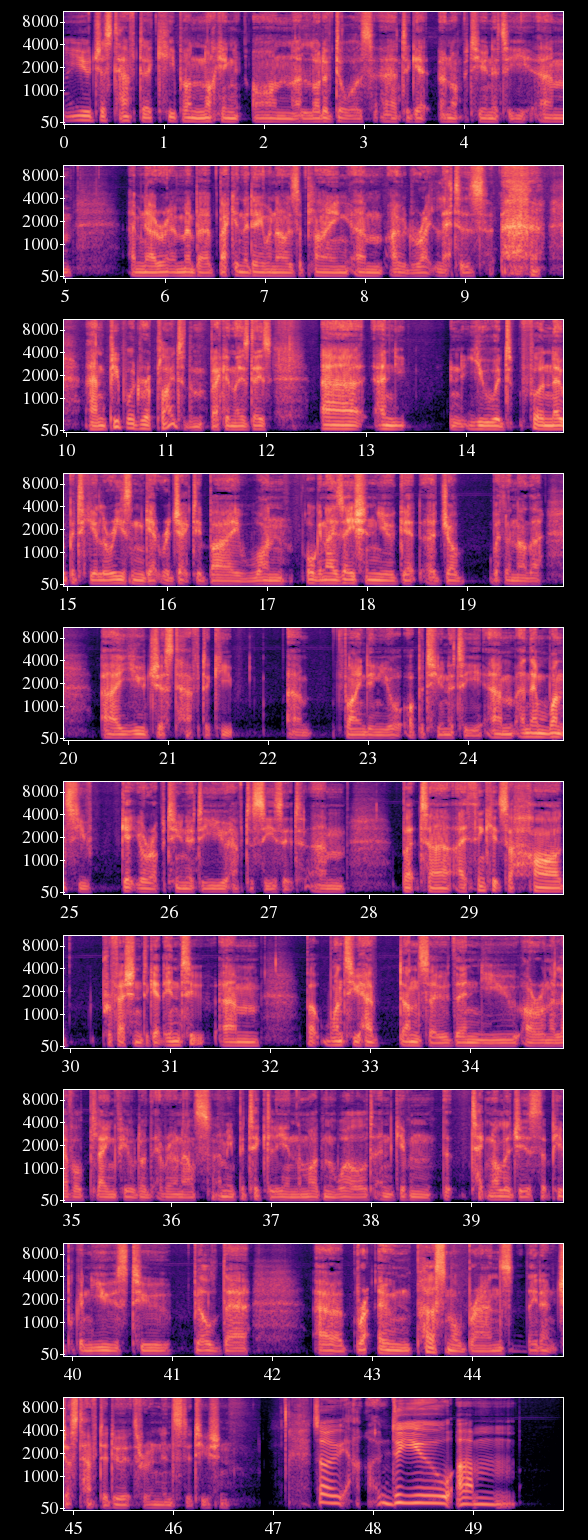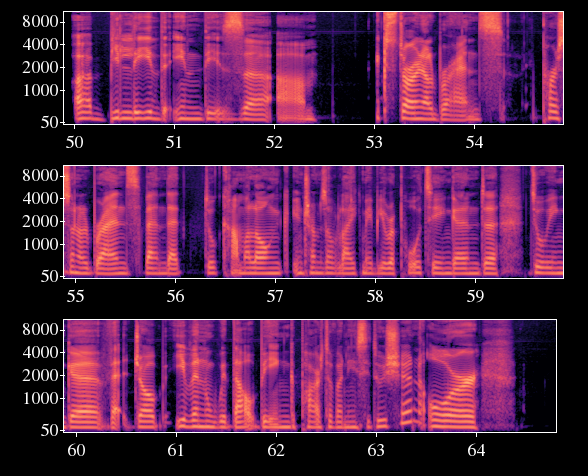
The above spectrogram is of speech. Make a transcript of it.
You just have to keep on knocking on a lot of doors uh, to get an opportunity. Um, I mean, I remember back in the day when I was applying, um, I would write letters, and people would reply to them back in those days, uh, and you would, for no particular reason, get rejected by one organization. You get a job with another. Uh, you just have to keep um, finding your opportunity. Um, and then once you get your opportunity, you have to seize it. Um, but uh, I think it's a hard profession to get into. Um, but once you have done so, then you are on a level playing field with everyone else. I mean, particularly in the modern world, and given the technologies that people can use to build their uh, own personal brands, they don't just have to do it through an institution. So, do you um, uh, believe in these uh, um, external brands, personal brands, then that do come along in terms of like maybe reporting and uh, doing that job even without being part of an institution or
